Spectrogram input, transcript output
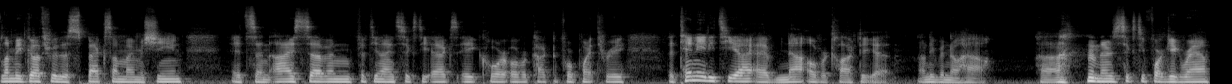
let me go through the specs on my machine. It's an i7 5960X 8 core overclocked to 4.3. The 1080 Ti, I have not overclocked it yet. I don't even know how. Uh, and there's 64 gig RAM.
